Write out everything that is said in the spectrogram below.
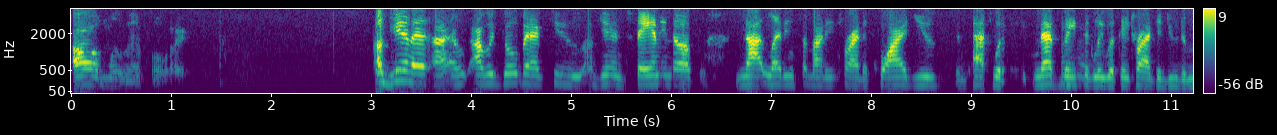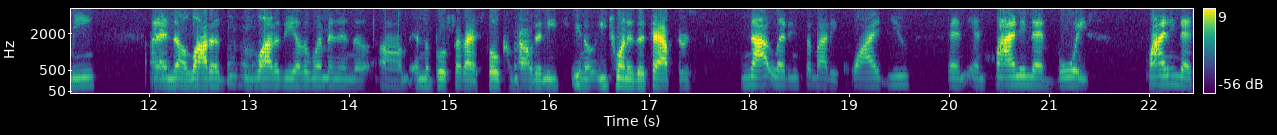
all moving forward. Again, I, I would go back to again standing up, not letting somebody try to quiet you. That's what that's mm-hmm. basically what they tried to do to me and a lot of mm-hmm. a lot of the other women in the um, in the book that I spoke about in each you know each one of the chapters, not letting somebody quiet you and and finding that voice, finding that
